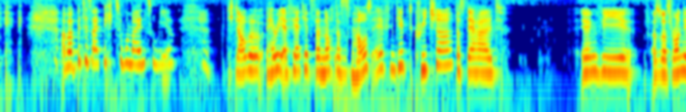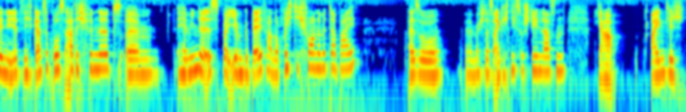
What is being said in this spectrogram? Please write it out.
aber bitte seid nicht zu gemein zu mir. Ich glaube, Harry erfährt jetzt dann noch, dass es einen Hauselfen gibt, Creature, dass der halt irgendwie, also dass Ron den jetzt nicht ganz so großartig findet. Ähm, Hermine ist bei ihrem Gebellfahr noch richtig vorne mit dabei. Also äh, möchte das eigentlich nicht so stehen lassen. Ja, eigentlich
